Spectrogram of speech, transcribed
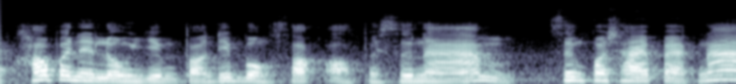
บเข้าไปในโรงยิมตอนที่บงซอกออกไปซื้อน้ำซึ่งพอชายแปลกหน้า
